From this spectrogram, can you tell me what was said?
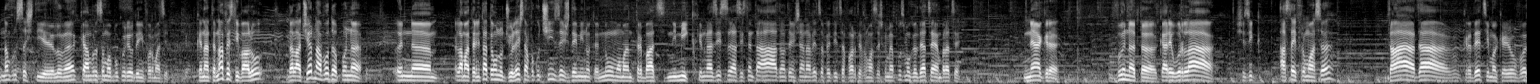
n-am vrut să știe lumea, că am vrut să mă bucur eu de informații. Când a terminat festivalul, de la Cernavodă până în, la maternitate 1 Giulești am făcut 50 de minute. Nu mă întrebați nimic. Când mi-a zis asistenta, a, doamna Temișan, aveți o fetiță foarte frumoasă. Și când mi-a pus măgăldeața aia în brațe, neagră, vânătă, care urla și zic, Asta e frumoasă? Da, da, credeți-mă că eu văd,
